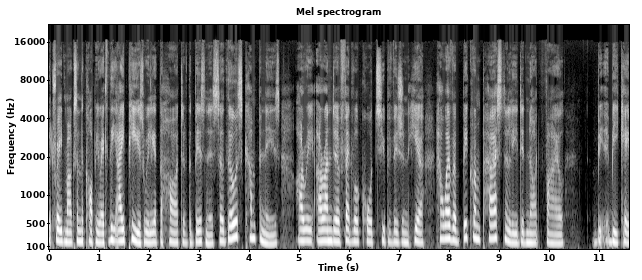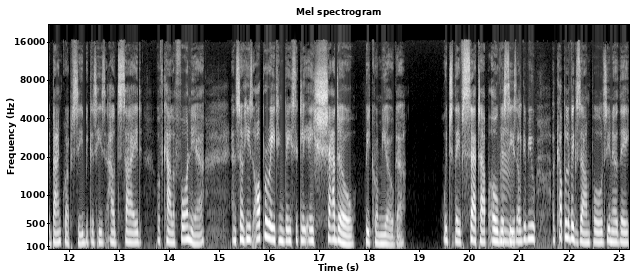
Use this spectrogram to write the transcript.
the trademarks and the copyright. The IP is really at the heart of the business. So those companies are, are under federal court supervision here. However, Bikram personally did not file B- BK bankruptcy because he's outside of California. And so he's operating basically a shadow Bikram yoga, which they've set up overseas. Mm. I'll give you a couple of examples. You know, they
